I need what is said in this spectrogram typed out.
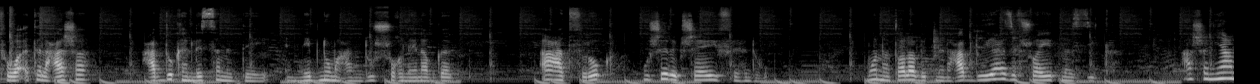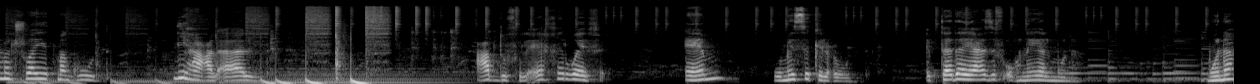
في وقت العشاء عبده كان لسه متضايق إن ابنه ما عندوش شغلانة بجد. قعد في ركن وشرب شاي في هدوء. منى طلبت من عبده يعزف شوية مزيكا عشان يعمل شوية مجهود ليها على الأقل. عبده في الآخر وافق قام ومسك العود. ابتدى يعزف أغنية لمنى. منى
